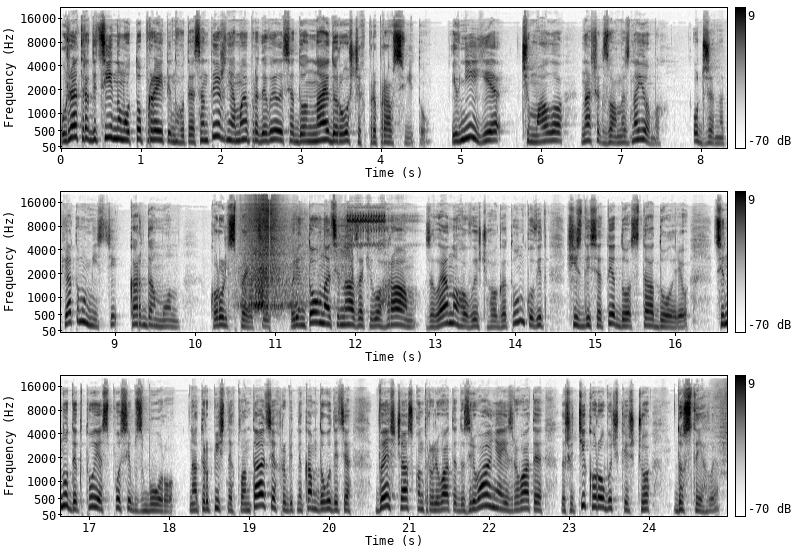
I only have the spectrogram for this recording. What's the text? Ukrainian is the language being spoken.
Уже традиційному топ-рейтингу ТСН тижня ми придивилися до найдорожчих приправ світу. І в ній є чимало наших з вами знайомих. Отже, на п'ятому місці кардамон, король спецій. Орієнтовна ціна за кілограм зеленого вищого гатунку від 60 до 100 доларів. Ціну диктує спосіб збору. На тропічних плантаціях робітникам доводиться весь час контролювати дозрівання і зривати лише ті коробочки, що достигли.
